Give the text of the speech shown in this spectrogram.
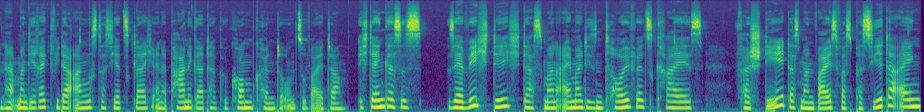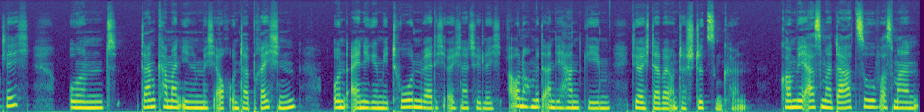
dann hat man direkt wieder Angst, dass jetzt gleich eine Panikattacke kommen könnte und so weiter. Ich denke, es ist sehr wichtig, dass man einmal diesen Teufelskreis versteht, dass man weiß, was passiert da eigentlich und dann kann man ihn nämlich auch unterbrechen und einige Methoden werde ich euch natürlich auch noch mit an die Hand geben, die euch dabei unterstützen können. Kommen wir erstmal dazu, was man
